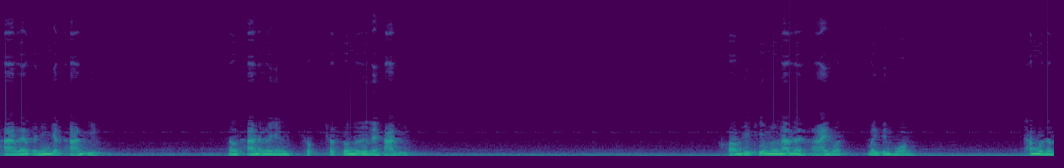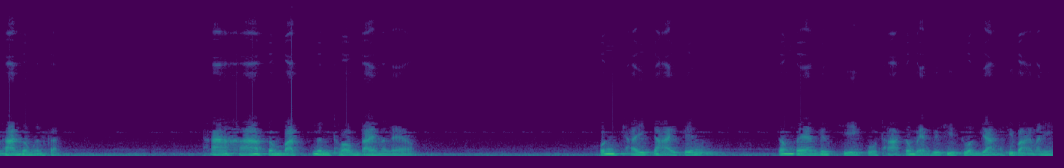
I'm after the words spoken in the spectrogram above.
ทานแล้วก็ยังจะทานอีก เราทานแล้วก็ยังชักชักตัวอื่นในทานอีก ของที่ทิ้งลงน้ำเลยหายหมดไม่เป็นห่วงทำบุญทำทานก็เหมือนกัน ถ้าหาสมบัติเงินทองได้มาแล้ว คนใช้จ่ายเป็น ต้องแบ่งเป็นสี่โกธาต้องแบ่งเป็นสี่ส่วนอย่างอธิบายมานี้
